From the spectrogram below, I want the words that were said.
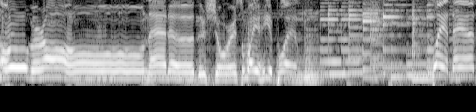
over on that other shore. It's the way he'd play it. Play it, Dad.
